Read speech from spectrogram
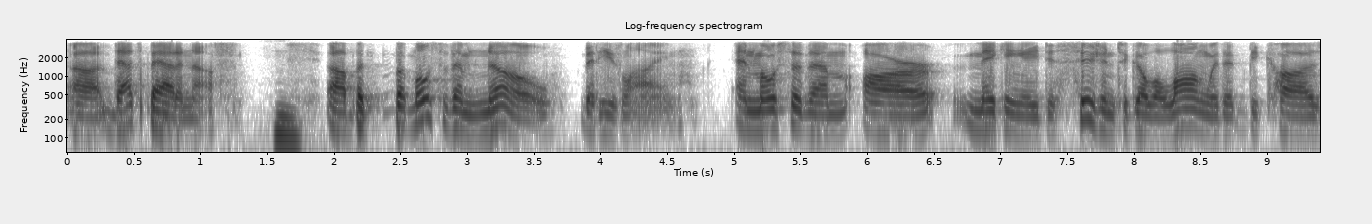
Uh, that's bad enough. Hmm. Uh, but but most of them know that he's lying. And most of them are making a decision to go along with it because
